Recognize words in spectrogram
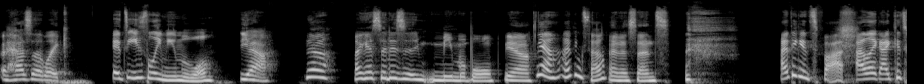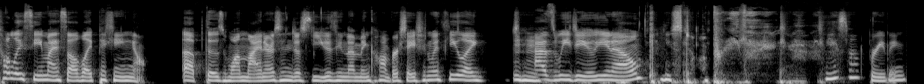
It has that like It's easily memeable. yeah. Yeah. I guess it is a memeable. Yeah. Yeah, I think so. In a sense. I think it's fun. I like. I could totally see myself like picking up those one liners and just using them in conversation with you, like Mhm. as we do, you know? Can you stop breathing? Can you stop breathing?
